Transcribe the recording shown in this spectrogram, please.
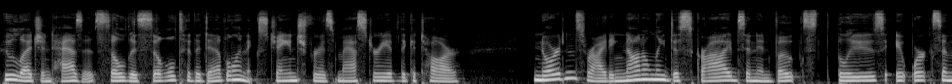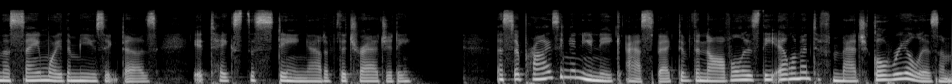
who, legend has it, sold his soul to the devil in exchange for his mastery of the guitar. Nordan's writing not only describes and invokes blues, it works in the same way the music does. It takes the sting out of the tragedy. A surprising and unique aspect of the novel is the element of magical realism.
